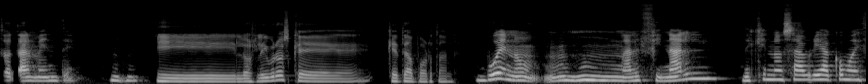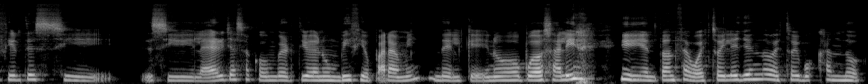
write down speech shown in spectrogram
Totalmente. ¿Y los libros qué, te aportan? Bueno, al final es que no sabría cómo decirte si, si leer ya se ha convertido en un vicio para mí, del que no puedo salir y entonces o estoy leyendo o estoy buscando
